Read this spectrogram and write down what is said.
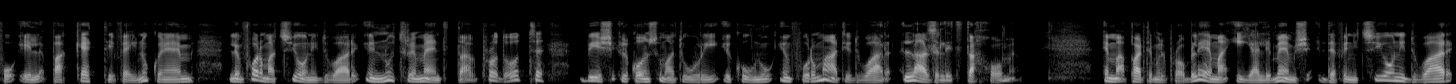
fuq il-pakketti fejn ikun hemm l-informazzjoni dwar in-nutriment tal-prodott biex il-konsumaturi jkunu infurmati dwar l-għażliet tagħhom. Imma parti mill-problema hija li m'hemmx definizzjoni dwar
